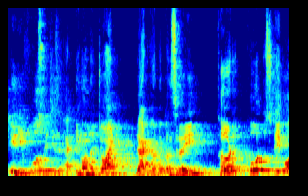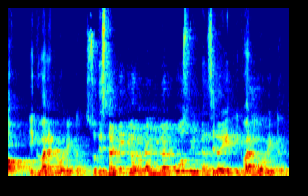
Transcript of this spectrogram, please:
Any force which is acting on a joint that we have to consider in third, fourth step of equivalent load vector. So this 30 kilonewton meter force we will consider in equivalent load vector.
